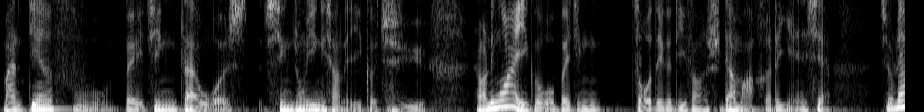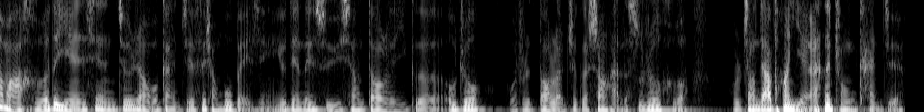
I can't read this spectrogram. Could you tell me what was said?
蛮颠覆北京在我心中印象的一个区域。然后另外一个我北京走的一个地方是亮马河的沿线，就亮马河的沿线就让我感觉非常不北京，有点类似于像到了一个欧洲，或者说到了这个上海的苏州河或者张家浜沿岸那种感觉。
